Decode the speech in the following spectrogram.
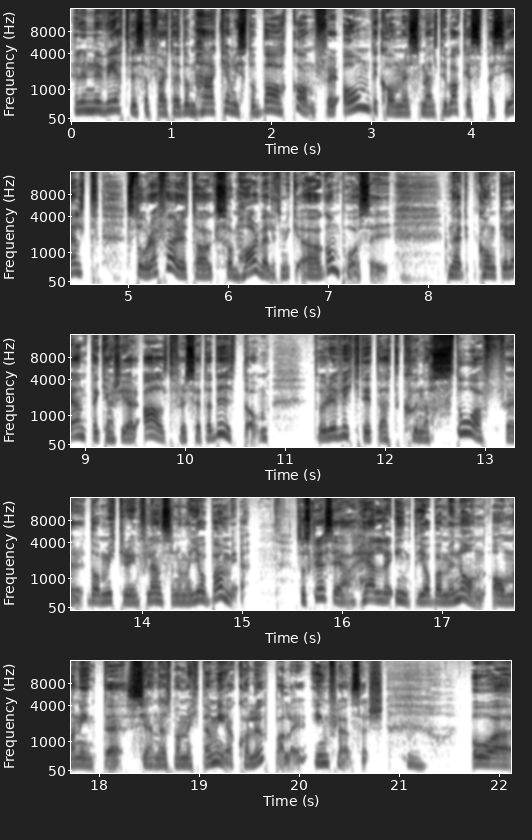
eller nu vet vi som företag, de här kan vi stå bakom. För om det kommer en smäll tillbaka, speciellt stora företag som har väldigt mycket ögon på sig, när konkurrenter kanske gör allt för att sätta dit dem, då är det viktigt att kunna stå för de mikroinfluenserna man jobbar med. Så skulle jag säga hellre inte jobba med någon om man inte känner att man mäktar med att kolla upp alla influencers. Mm. Och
